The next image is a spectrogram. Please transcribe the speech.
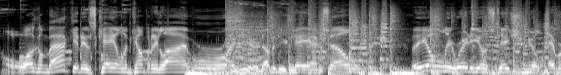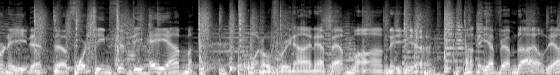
Welcome back. It is Cail and Company Live right here, WKXL, the only radio station you'll ever need at uh, 1450 AM, 1039 FM on the uh, on the FM dial. Yeah,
